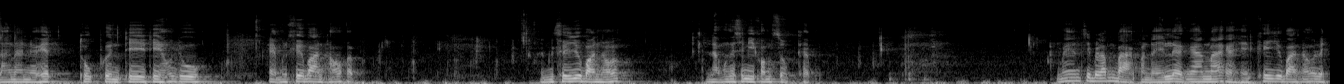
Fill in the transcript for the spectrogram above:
ดังนั้นเราเฮ็ดทุกพื้นที่ที่เขาอยู่ให้มันคือบ้านเขาครับให้มันคืออยู่บ้านเขาแล้วมันก็จะมีความสุขครับ แม่นที่ลำบากปันใดเลิกงานมากเห็นคืออยู่บ้านเขาเลย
